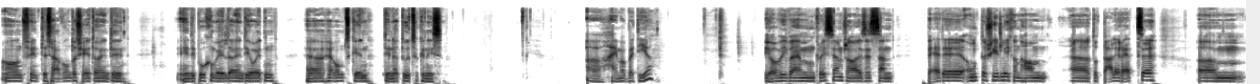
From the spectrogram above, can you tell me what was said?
und finde das auch wunderschön, da in die, in die Buchenwälder, in die alten äh, herumzugehen, die Natur zu genießen. Äh, Heimer bei dir? Ja, wie beim Christian schon, also es sind beide unterschiedlich und haben äh, äh, totale Reize. Ähm,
